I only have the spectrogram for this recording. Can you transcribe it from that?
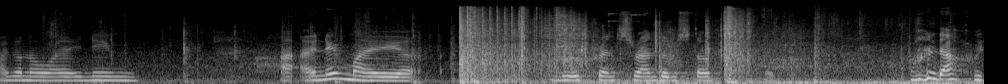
I don't know why I name I, I name my uh, blueprints random stuff. Like, now we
